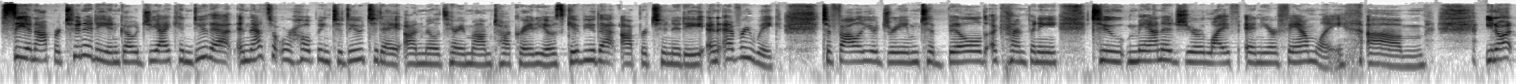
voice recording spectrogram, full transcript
see an opportunity and go, gee, I can do that. And that's what we're hoping to do today on Military Mom Talk Radio is give you that opportunity and every week to follow your dream, to build a company, to manage your life and your family. Um, you know what?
